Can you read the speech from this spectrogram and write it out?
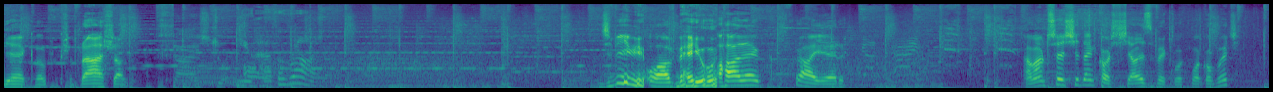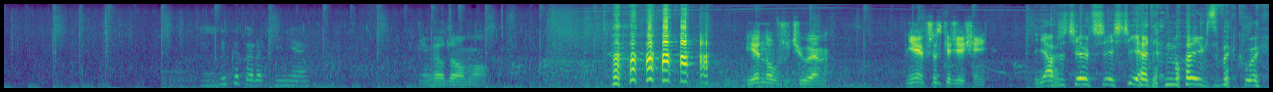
Nie, no, przepraszam. Drzwi mi łamią, ale frajer. A mam 37 kości, ale zwykłych mogą być? Zwykle to raczej nie. Nie wiadomo. Jedną wrzuciłem. Nie, wszystkie 10. Ja wrzuciłem 31 moich zwykłych.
